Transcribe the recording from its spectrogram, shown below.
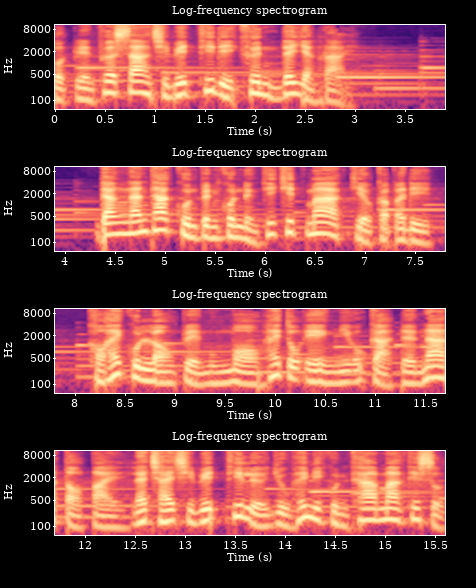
บทเรียนเพื่อสร้างชีวิตที่ดีขึ้นได้อย่างไร ดังนั้นถ้าคุณเป็นคนหนึ่งที่คิดมากเกี่ยวกับอดีต ขอให้คุณลองเปลี่ยนมุมมองให้ตัวเองมีโอกาสเดินหน้าต่อไป และใช้ชีวิตที่เหลืออยู่ให้มีคุณค่ามากที่สุด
